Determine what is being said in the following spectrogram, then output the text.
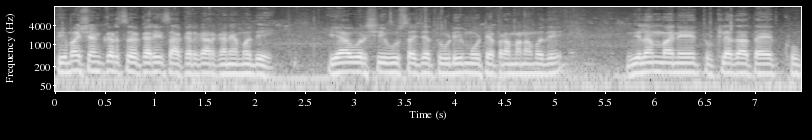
भीमाशंकर सहकारी साखर कारखान्यामध्ये यावर्षी ऊसाच्या तोडी मोठ्या प्रमाणामध्ये विलंबाने तुटल्या जात आहेत खूप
